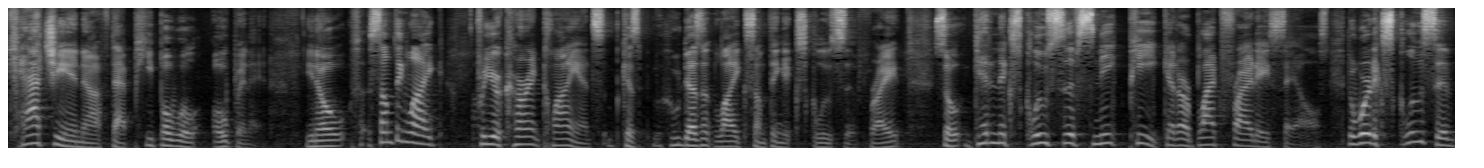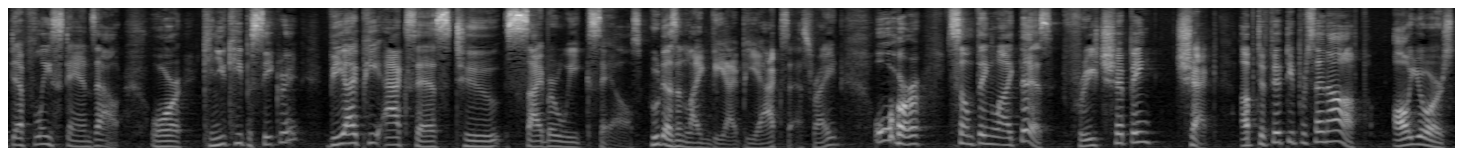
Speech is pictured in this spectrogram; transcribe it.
catchy enough that people will open it. You know, something like for your current clients, because who doesn't like something exclusive, right? So get an exclusive sneak peek at our Black Friday sales. The word exclusive definitely stands out. Or can you keep a secret? VIP access to Cyber Week sales. Who doesn't like VIP access, right? Or something like this free shipping? Check. Up to 50% off. All yours.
